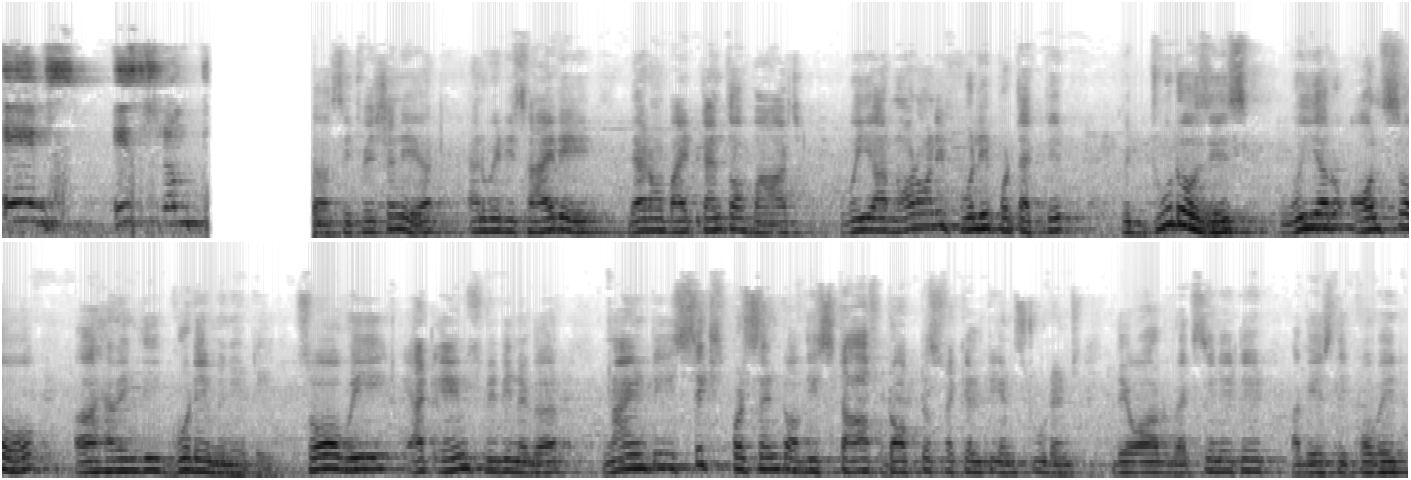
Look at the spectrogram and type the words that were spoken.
AIIMS is from the situation here and we decided that on by 10th of March we are not only fully protected with two doses we are also uh, having the good immunity. So we at AIIMS Bibinagar 96% of the staff doctors faculty and students they are vaccinated against the covid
